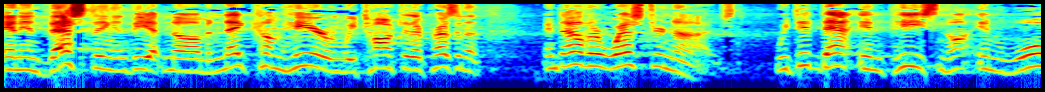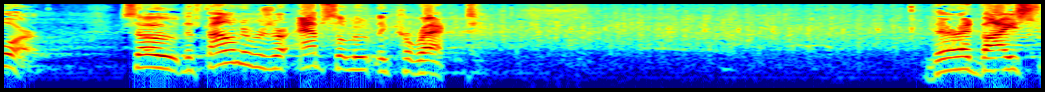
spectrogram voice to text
and investing in Vietnam, and they come here and we talk to their president, and now they're westernized. We did that in peace, not in war. So the founders are absolutely correct. Their advice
